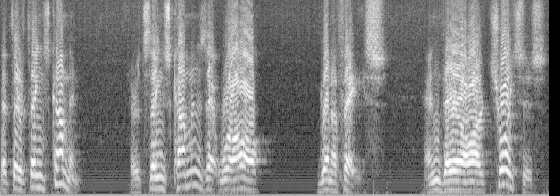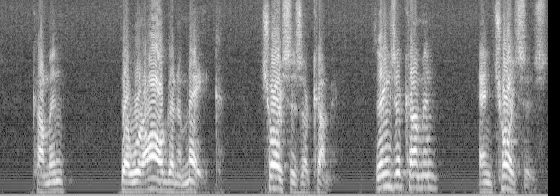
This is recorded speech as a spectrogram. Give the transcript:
that there are things coming. There's things coming that we're all going to face. And there are choices coming that we're all going to make. Choices are coming. Things are coming and choices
